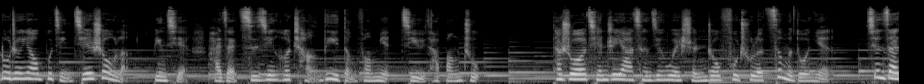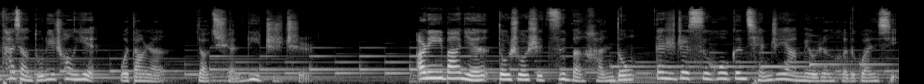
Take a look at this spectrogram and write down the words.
陆正耀不仅接受了，并且还在资金和场地等方面给予他帮助。他说：“钱之亚曾经为神州付出了这么多年，现在他想独立创业，我当然要全力支持。”二零一八年都说是资本寒冬，但是这似乎跟钱之亚没有任何的关系，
